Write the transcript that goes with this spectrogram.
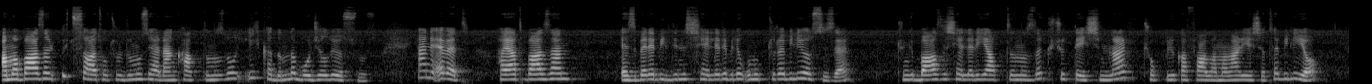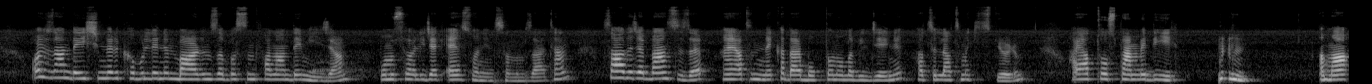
Ama bazen 3 saat oturduğunuz yerden kalktığınızda o ilk adımda bocalıyorsunuz. Yani evet hayat bazen ezbere bildiğiniz şeyleri bile unutturabiliyor size. Çünkü bazı şeyleri yaptığınızda küçük değişimler çok büyük afallamalar yaşatabiliyor. O yüzden değişimleri kabullenin, bağrınıza basın falan demeyeceğim. Bunu söyleyecek en son insanım zaten. Sadece ben size hayatın ne kadar boktan olabileceğini hatırlatmak istiyorum. Hayat toz pembe değil. Ama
